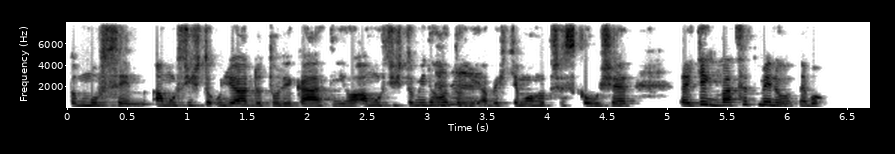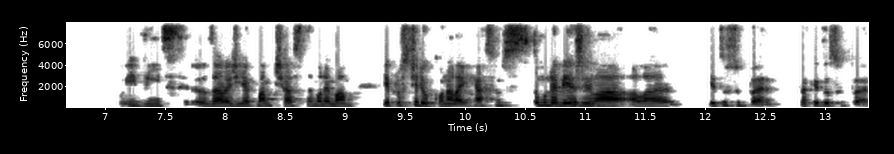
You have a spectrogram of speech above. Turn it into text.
to musím a musíš to udělat do tolikátýho a musíš to mít hotový, mm-hmm. abych tě mohl přeskoušet. Tady těch 20 minut nebo i víc, záleží, jak mám čas nebo nemám, je prostě dokonalý. Já jsem tomu nevěřila, ale je to super. Tak je to super.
